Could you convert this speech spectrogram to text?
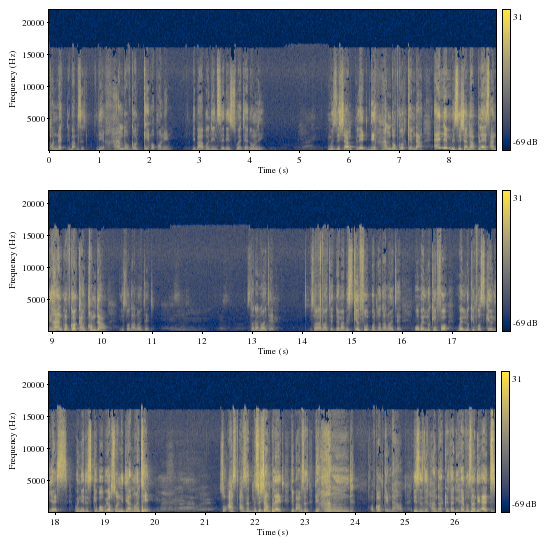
connected. The Bible says, the hand of God came upon him. The Bible didn't say they sweated only. Musician played, the hand of God came down. Any musician that plays and the hand of God can come down, it's not anointed. It's not anointed. It's not anointed. They might be skillful, but not anointed. What we're looking for, we're looking for skill. Yes, we need the skill, but we also need the anointing. So as, as a musician played, the Bible says the hand of God came down. This is the hand that created the heavens and the earth.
